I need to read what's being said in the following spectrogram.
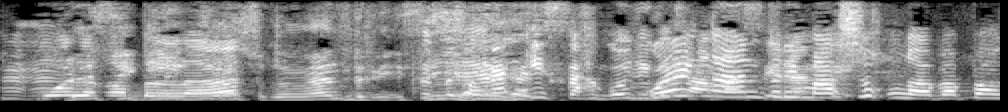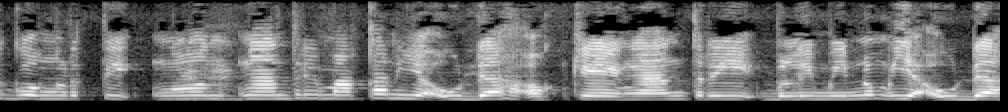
gue udah gue kebelet gak suka ngantri sih. Sebenarnya kisah gue juga gue sama sih ngantri nanti. masuk nggak apa-apa gue ngerti ngantri makan ya udah oke ngantri beli minum ya udah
